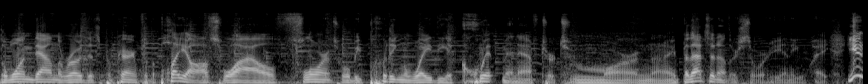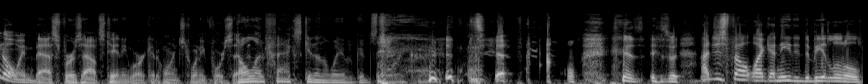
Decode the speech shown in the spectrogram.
the one down the road that's preparing for the playoffs, while Florence will be putting away the equipment after tomorrow night. But that's another story anyway. You know him best for his outstanding work at Horns 24 7. Don't let facts get in the way of a good story, I just felt like I needed to be a little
